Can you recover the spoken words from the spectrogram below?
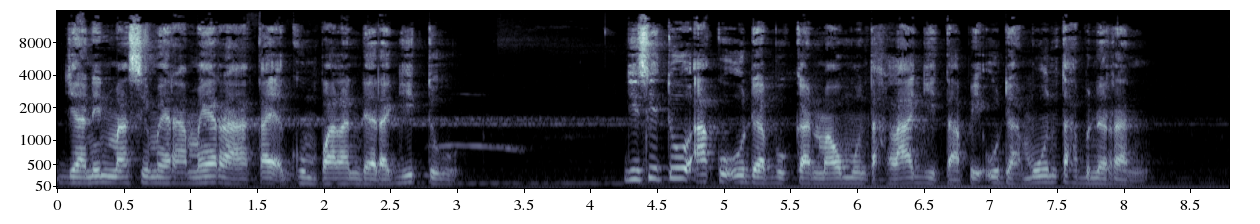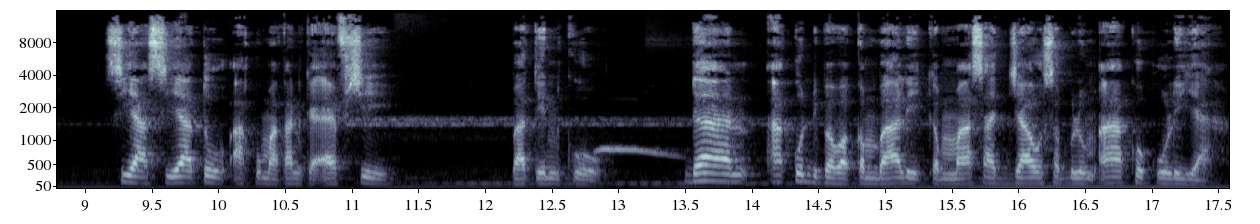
Janin masih merah-merah kayak gumpalan darah gitu. Di situ aku udah bukan mau muntah lagi Tapi udah muntah beneran. Sia-sia tuh aku makan KFC Batinku. Dan aku dibawa kembali ke masa jauh sebelum aku kuliah.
